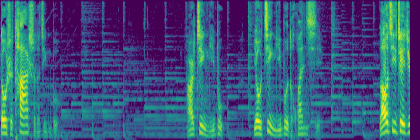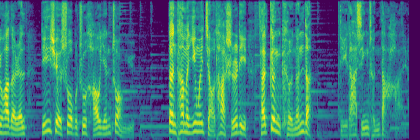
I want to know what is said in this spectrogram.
都是踏实的进步，而进一步，有进一步的欢喜。牢记这句话的人，的确说不出豪言壮语，但他们因为脚踏实地，才更可能的抵达星辰大海呀。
